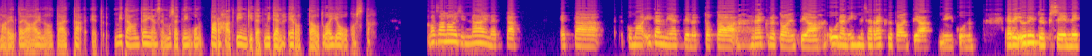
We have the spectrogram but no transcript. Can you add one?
Marilta ja Ainolta, että, että mitä on teidän semmoiset niin parhaat vinkit, että miten erottautua joukosta? Mä sanoisin näin, että, että kun mä oon itse miettinyt tota rekrytointia, uuden ihmisen rekrytointia niin kuin eri yrityksiin, niin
